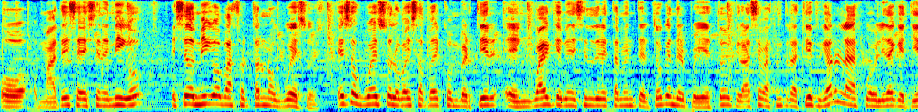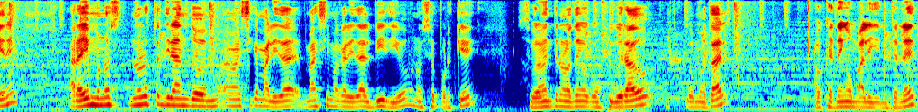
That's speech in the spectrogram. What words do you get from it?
o matéis a ese enemigo, ese enemigo va a soltar unos huesos. Esos huesos lo vais a poder convertir en igual que viene siendo directamente el token del proyecto, que lo hace bastante atractivo. Fijaros la jugabilidad que tiene. Ahora mismo no, lo está tirando en máxima calidad, máxima calidad el vídeo, no sé por qué. Seguramente no lo tengo configurado como tal que tengo mal internet,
